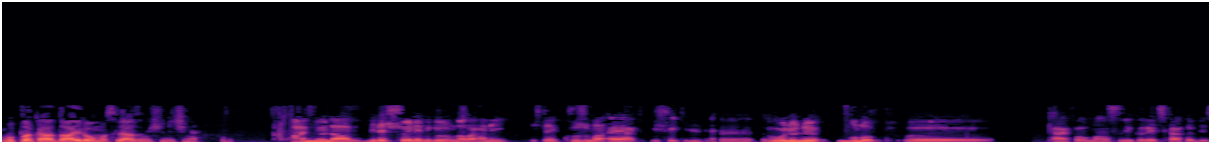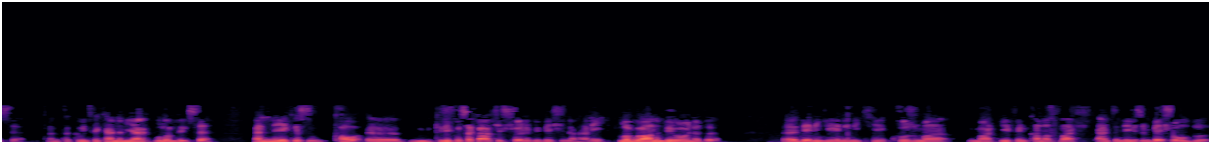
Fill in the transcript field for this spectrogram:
mutlaka dahil olması lazım işin içine. Aynen öyle abi. Bir de şöyle bir durum da var. Hani işte Kuzma eğer bir şekilde e, rolünü bulup e, performansını yukarıya çıkartabilirse hani takım içinde kendine bir yer bulabilirse yani Lakers'ın e, Clippers'a karşı şöyle bir beşin var. Hani LeBron'un bir oynadı. E, Danny Green'in iki. Kuzma, Mark Giffin kanatlar. Anthony Davis'in beş olduğu.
